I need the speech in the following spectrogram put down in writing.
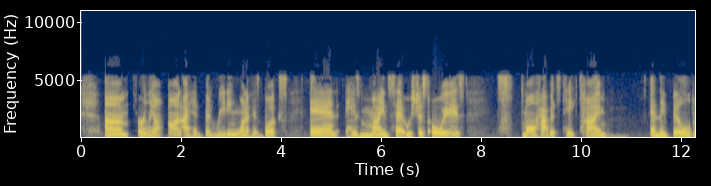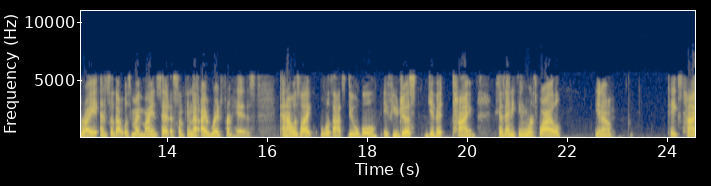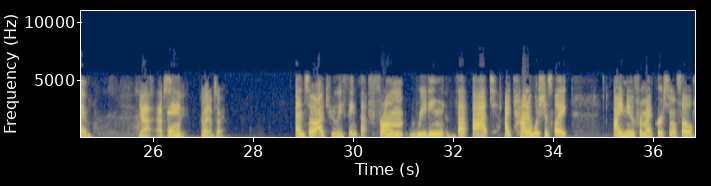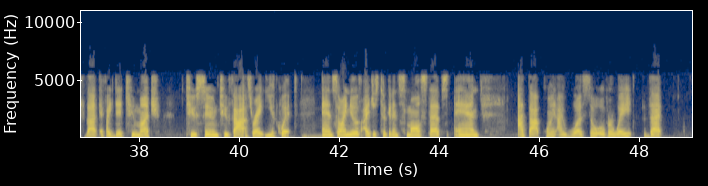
Um, early on, I had been reading one of his books, and his mindset was just always small habits take time. Mm-hmm. And they build, right? And so that was my mindset of something that I read from his. And I was like, well, that's doable if you just give it time. Because anything worthwhile, you know, right takes time. Yeah, absolutely. And, Go ahead. I'm sorry. And so I truly think that from reading that, I kind of was just like, I knew from my personal self that if I did too much, too soon, too fast, right, you quit. Mm-hmm. And so I knew if I just took it in small steps and at that point, I was so overweight that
